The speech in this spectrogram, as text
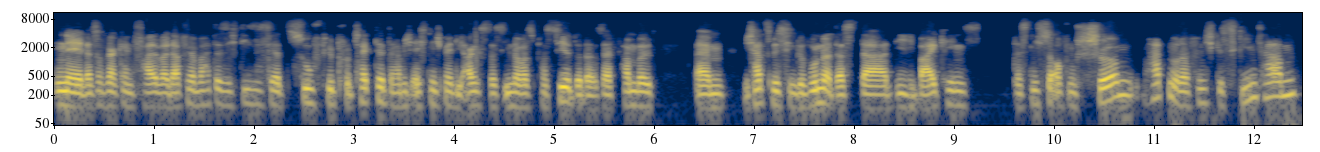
Nee, das auf gar keinen Fall, weil dafür hat er sich dieses Jahr zu viel protected. Da habe ich echt nicht mehr die Angst, dass ihm da was passiert oder dass er fummelt. Ähm, mich hat es ein bisschen gewundert, dass da die Vikings das nicht so auf dem Schirm hatten oder nicht geschemt haben.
